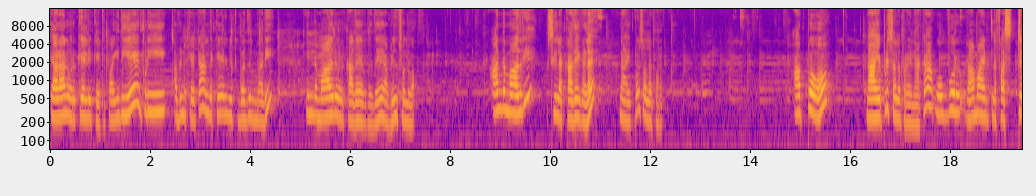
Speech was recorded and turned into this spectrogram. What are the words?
யாரான ஒரு கேள்வி கேட்டிருப்பா. இது ஏன் இப்படி அப்படின்னு கேட்டால் அந்த கேள்விக்கு பதில் மாதிரி இந்த மாதிரி ஒரு கதை இருந்தது அப்படின்னு சொல்லுவாள் அந்த மாதிரி சில கதைகளை நான் இப்போ சொல்ல போகிறேன் அப்போது நான் எப்படி சொல்ல போகிறேன்னாக்கா ஒவ்வொரு ராமாயணத்தில் ஃபஸ்ட்டு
